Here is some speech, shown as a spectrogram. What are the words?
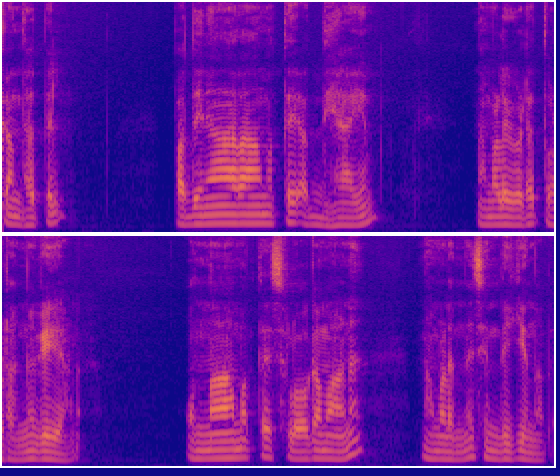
സ്കന്ധത്തിൽ പതിനാറാമത്തെ അധ്യായം നമ്മളിവിടെ തുടങ്ങുകയാണ്. ഒന്നാമത്തെ ശ്ലോകമാണ് നമ്മളിന്ന് ചിന്തിക്കുന്നത്.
